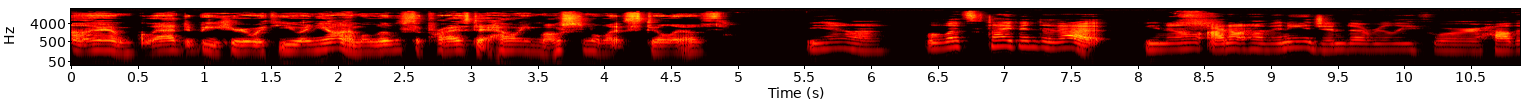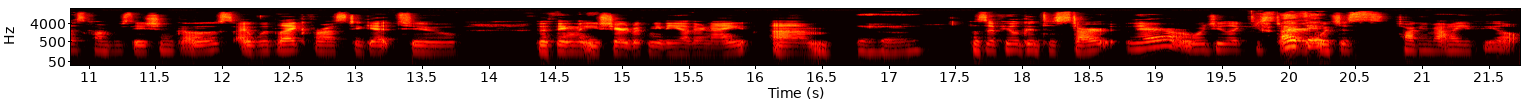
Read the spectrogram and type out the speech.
I am glad to be here with you. And yeah, I'm a little surprised at how emotional it still is. Yeah. Well, let's dive into that. You know, I don't have any agenda really for how this conversation goes. I would like for us to get to the thing that you shared with me the other night. Um, mm-hmm. Does it feel good to start there, or would you like to start think... with just talking about how you feel?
